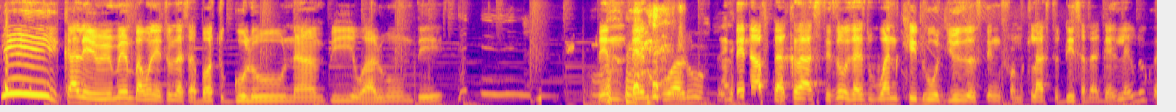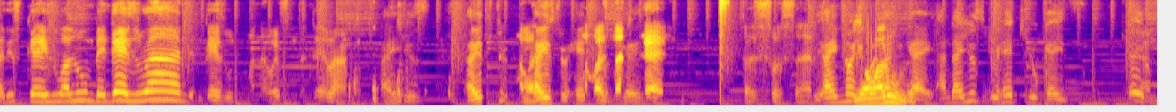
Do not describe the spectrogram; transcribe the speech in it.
Hey, Kale, remember when you told us about Gulu, Nambi, Walumbe? Then- then- Walumbe. And then after class, there's always that one kid who would use those things from class to this other guy. Like, look at this guy, is Walumbe. Guys, run! The guys would run away from the guy. Run. I used, I used to, I was- I used to hate I was that guys. guy. That was so sad. I know You're you are that guy, and I used to hate you guys. Hey, Um,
